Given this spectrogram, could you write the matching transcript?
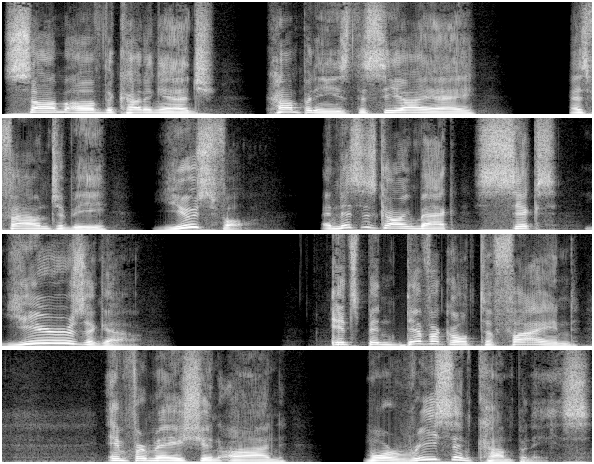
some of the cutting edge companies the CIA has found to be useful. And this is going back six years ago. It's been difficult to find information on more recent companies,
